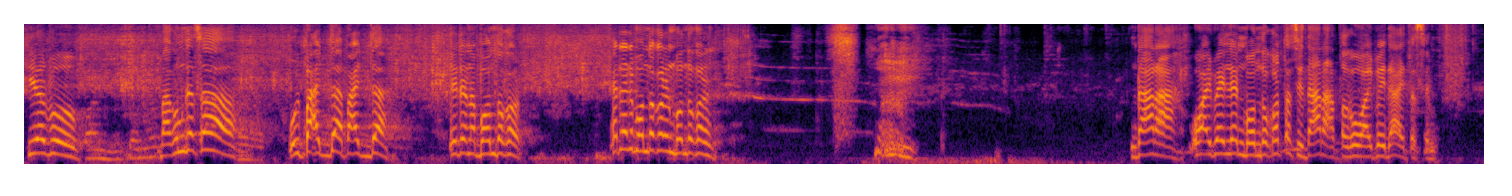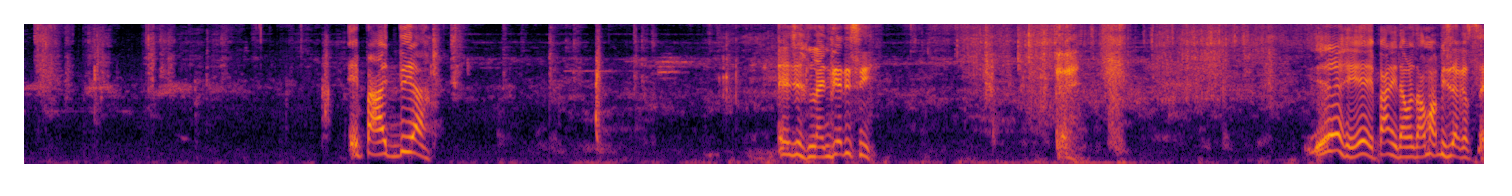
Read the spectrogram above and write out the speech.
কি আর বাগুন গাছা? ওই পাইপ দা পাইপ দা। এটা না, বন্ধ কর। এটা বন্ধ করেন বন্ধ করেন। দাঁড়া, ওয়াইফাই লাইন বন্ধ করতেছি। দাঁড়া, তোকে ওয়াইফাই দাঁড়াইতেছে এই পাইপ দিয়া। এই যে লাইন দিয়ে দিছি। এ, হে পানি আমার জামা ভিজা গেছে।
